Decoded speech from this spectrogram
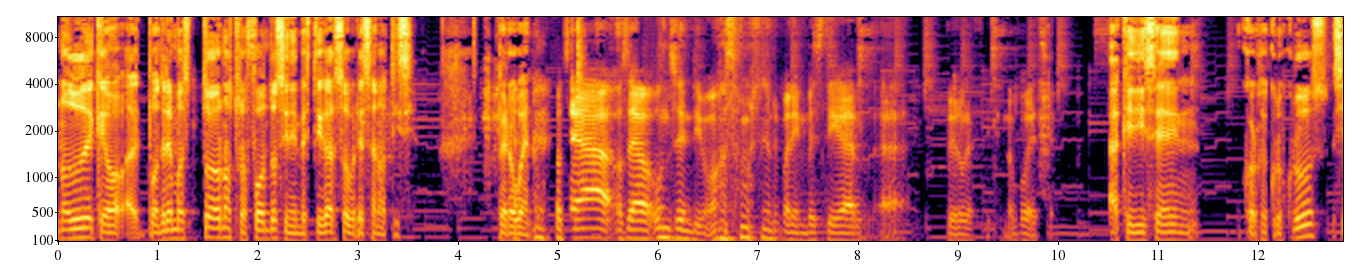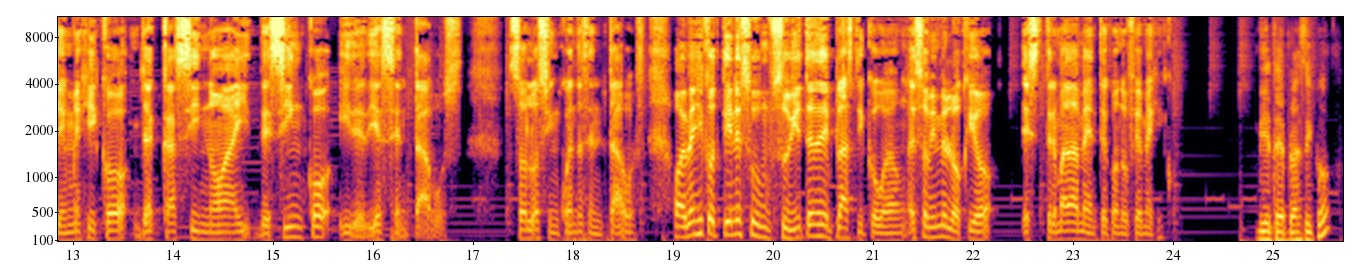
no dude que oh, pondremos todos nuestros fondos sin investigar sobre esa noticia. Pero bueno, O sea, o sea, un céntimo vamos a poner para investigar. ah, pero no puede ser. aquí dicen Jorge Cruz Cruz, si en México ya casi no hay de 5 y de 10 centavos, solo 50 centavos. O México tiene su, su billete de plástico, weón. Eso a mí me bloqueó extremadamente cuando fui a México. ¿Billete de plástico?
